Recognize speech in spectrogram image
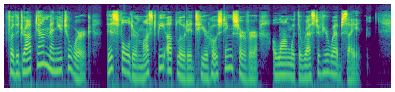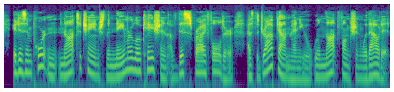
For the drop-down menu to work, this folder must be uploaded to your hosting server along with the rest of your website. It is important not to change the name or location of this Spry folder as the drop-down menu will not function without it.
